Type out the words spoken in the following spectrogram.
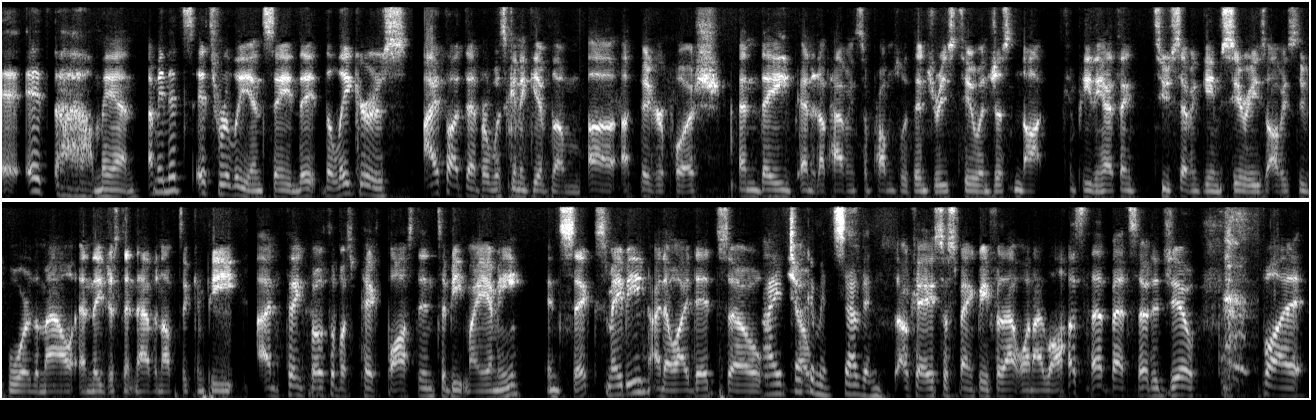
It, it. Oh man. I mean, it's it's really insane. They, the Lakers. I thought Denver was going to give them a, a bigger push, and they ended up having some problems with injuries too, and just not competing. I think two seven game series obviously wore them out, and they just didn't have enough to compete. I think both of us picked Boston to beat Miami in six, maybe. I know I did. So I took know, him in seven. Okay, so spank me for that one. I lost that bet. So did you. but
